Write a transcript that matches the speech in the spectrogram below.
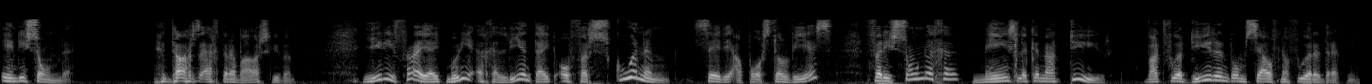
en die sonde. Daar's egter 'n waarskuwing. Hierdie vryheid moenie 'n geleentheid of verskoning, sê die apostel wees, vir die sondige menslike natuur wat voortdurend homself na vore druk nie.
